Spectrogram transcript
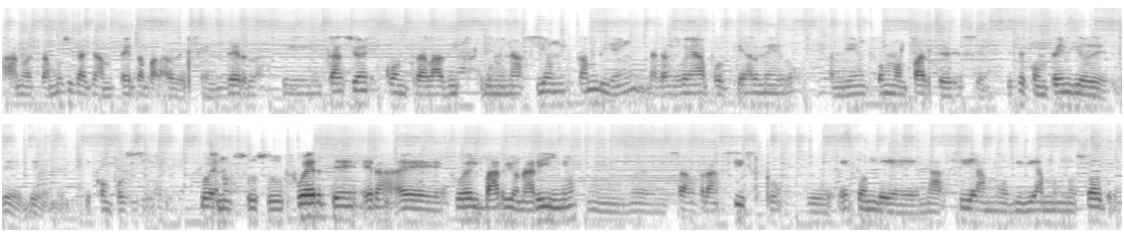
a nuestra música champeta para defenderla. Y canciones contra la discriminación también, la canción llama ¿Por qué al negro? También forman parte de ese, de compendio de, de, de- de composición. Bueno, su, su fuerte era eh, fue el barrio Nariño, en, San Francisco, es donde nacíamos, vivíamos nosotros.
